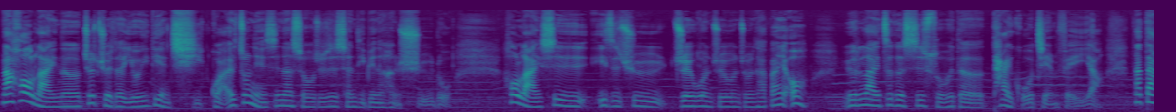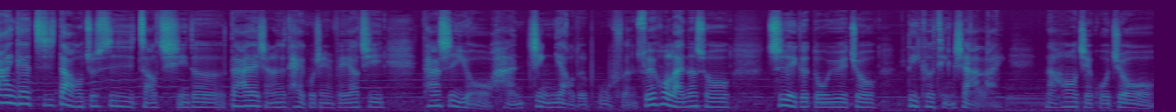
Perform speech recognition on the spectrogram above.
那后来呢，就觉得有一点奇怪，而重点是那时候就是身体变得很虚弱。后来是一直去追问、追问、追问，才发现哦，原来这个是所谓的泰国减肥药。那大家应该知道，就是早期的大家在讲那个泰国减肥药，其实它是有含禁药的部分。所以后来那时候吃了一个多月，就立刻停下来，然后结果就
